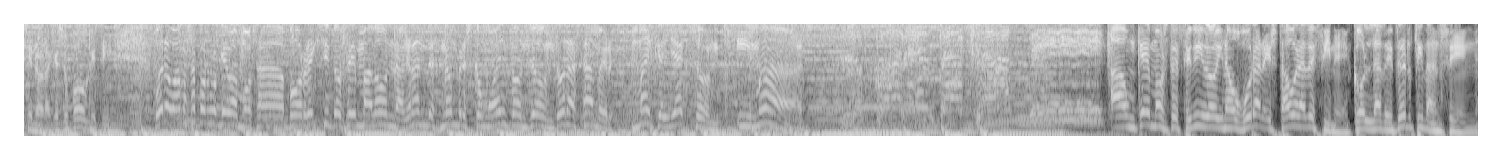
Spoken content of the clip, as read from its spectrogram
que que supongo que sí. Bueno, vamos a por lo que vamos, a por éxitos de Madonna, grandes nombres como Elton John, Donna Summer, Michael Jackson y más. Los 40 Classic. Aunque hemos decidido inaugurar esta hora de cine con la de Dirty Dancing.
